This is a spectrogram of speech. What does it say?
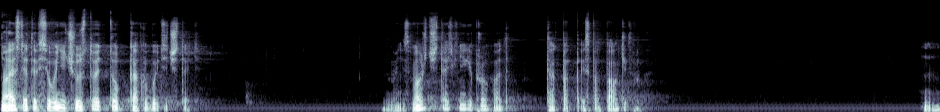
Ну а если это всего не чувствовать, то как вы будете читать? Вы не сможете читать книги про упад? Так, под, из-под палки только. Угу.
